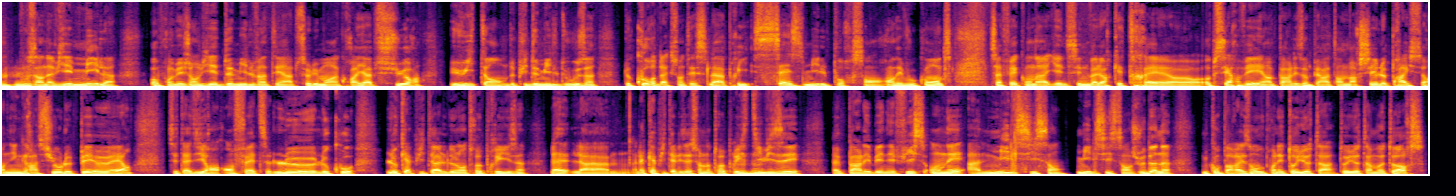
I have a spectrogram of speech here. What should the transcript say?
Mmh. Vous en aviez 1000 au 1er janvier 2021. Absolument incroyable. Sur 8 ans, depuis 2012, le cours d'action Tesla a pris 16 000 Rendez-vous compte. Ça fait qu'on a, c'est une valeur qui est très euh, observée hein, par les opérateurs de marché, le price earning ratio, le PER, c'est-à-dire en, fait le, le cours, le capital de l'entreprise, la, la, la, capitalisation de l'entreprise mm -hmm. divisée euh, par les bénéfices, on est à 1600. 1600. Je vous donne une comparaison. Vous prenez Toyota, Toyota Motors,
